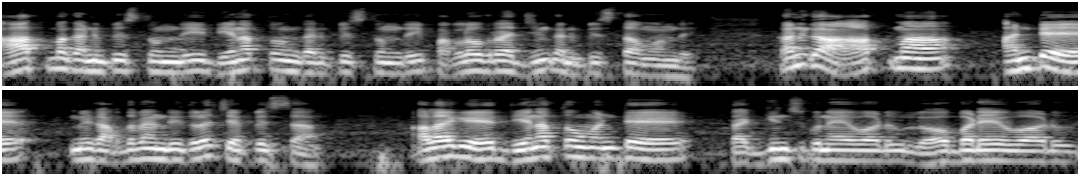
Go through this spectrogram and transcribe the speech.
ఆత్మ కనిపిస్తుంది దీనత్వం కనిపిస్తుంది పరలోక రాజ్యం కనిపిస్తూ ఉంది. కనుక ఆత్మ అంటే మీకు అర్థమైన రీతిలో చెప్పిస్తాను అలాగే దీనత్వం అంటే తగ్గించుకునేవాడు లోబడేవాడు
